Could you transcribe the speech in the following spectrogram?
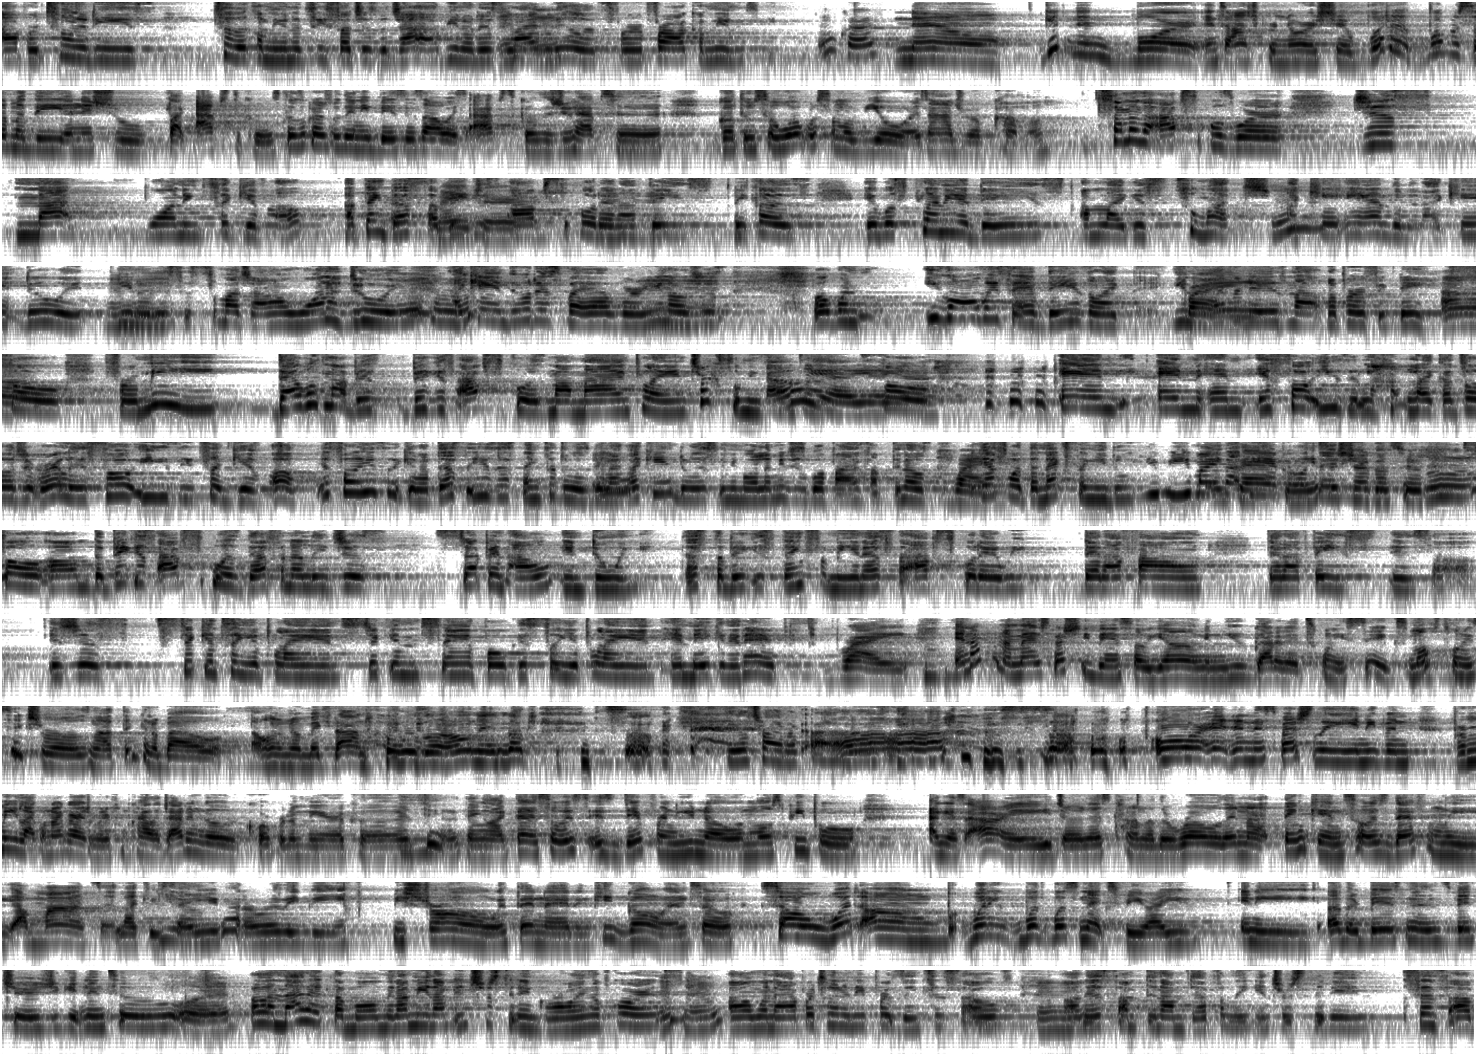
opportunities to the community, such as the job. You know, there's livelihoods for, for our community. Okay. Now, getting in more into entrepreneurship, what are, what were some of the initial like obstacles? Because of course, with any business, always obstacles that you have to go through. So, what were some of yours, and how'd you overcome them? some of the obstacles were just not wanting to give up. I think that's the Major. biggest obstacle that I mm-hmm. faced because it was plenty of days. I'm like, it's too much. I mm-hmm. can't handle it. I can't do it. You know, mm-hmm. this is too much. I don't want to do it. I can't do this forever. You know, just. But when you gonna always have days like that. You know, every day is not the perfect day. Uh-huh. So for me. That was my bis- biggest obstacle is my mind playing tricks with me sometimes. Oh, yeah, yeah, so, yeah. and and and it's so easy like i told you earlier it's so easy to give up it's so easy to give up that's the easiest thing to do is be like i can't do this anymore let me just go find something else but Right. guess what the next thing you do you, you might not be happy Exactly. with It's a struggle either. too. Mhm. so um, the biggest obstacle is definitely just stepping out and doing it that's the biggest thing for me and that's the obstacle that we that i found that i face is uh is just sticking to your plan, sticking, staying focused to your plan, and making it happen. Right. And I can imagine, especially being so young and you got it at 26, most 26 year olds not thinking about owning a McDonald's or owning nothing. So, Still trying to find uh, so, or, and, and especially, and even for me, like when I graduated from college, I didn't go to corporate America or do anything like that. So it's, it's different, you know, and most people, I guess our age, or that's kind of the role they're not thinking. So it's definitely a mindset, like you say. You got to really be be strong within that and keep going. So, so what um what what what's next for you? Are you any other business ventures you're getting into, or Oh, not at the moment. I mean, I'm interested in growing, of course. Mhm. Uh, when the opportunity presents itself, uh, that's something I'm definitely interested in. Since I,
